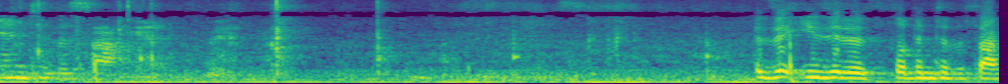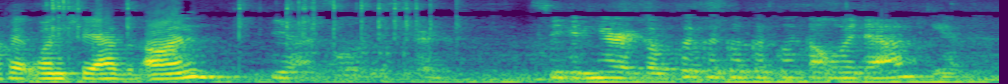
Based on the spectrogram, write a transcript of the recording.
into the socket. Is it easy to slip into the socket once she has it on? Yeah, it's a little easier. So you can hear it go click, click, click, click, click all the way down. Yeah.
